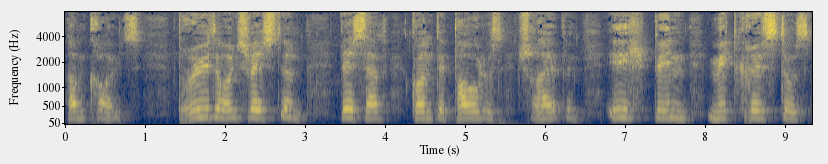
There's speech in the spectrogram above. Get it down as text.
am Kreuz. Brüder und Schwestern, deshalb konnte Paulus schreiben, ich bin mit Christus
